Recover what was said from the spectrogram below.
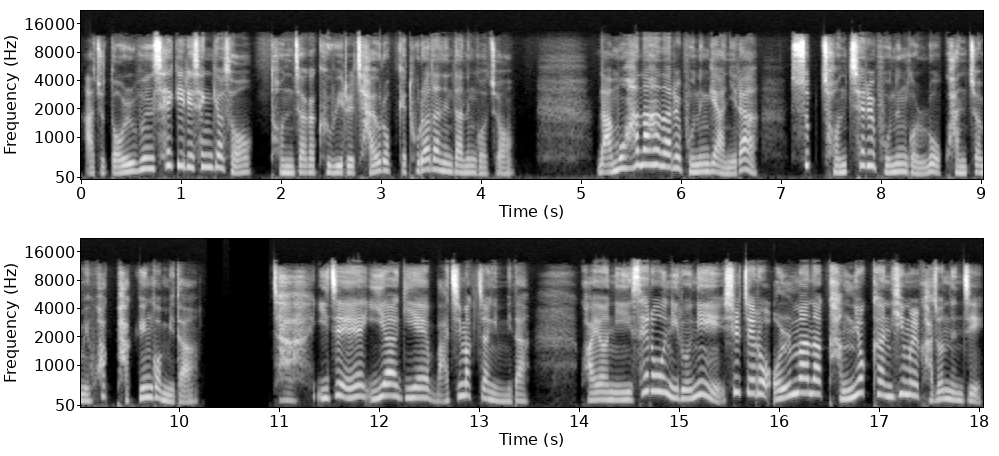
아주 넓은 세길이 생겨서 전자가 그 위를 자유롭게 돌아다닌다는 거죠. 나무 하나하나를 보는 게 아니라 숲 전체를 보는 걸로 관점이 확 바뀐 겁니다. 자, 이제 이야기의 마지막 장입니다. 과연 이 새로운 이론이 실제로 얼마나 강력한 힘을 가졌는지,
